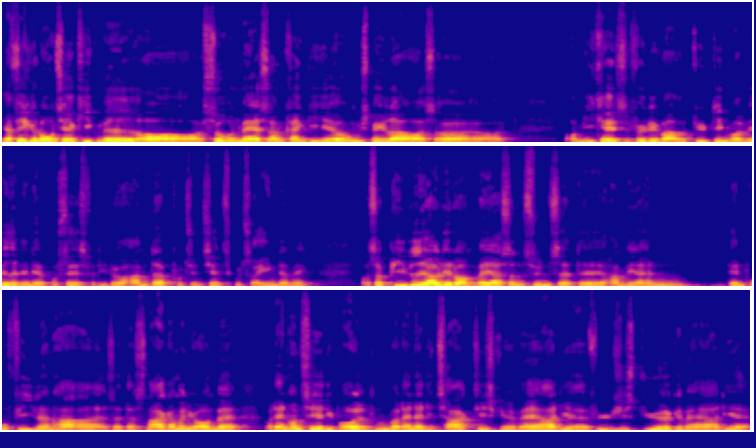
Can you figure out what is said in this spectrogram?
jeg fik jo lov til at kigge med og, og så en masse omkring de her unge spillere også, og, og, og Michael selvfølgelig var jo dybt involveret i den her proces, fordi det var ham, der potentielt skulle træne dem, ikke? Og så pippede jeg jo lidt om, hvad jeg sådan synes, at øh, ham her, han, den profil, han har, altså der snakker man jo om, hvad, hvordan håndterer de bolden, hvordan er de taktiske, øh, hvad har de af fysisk styrke, hvad har de af,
